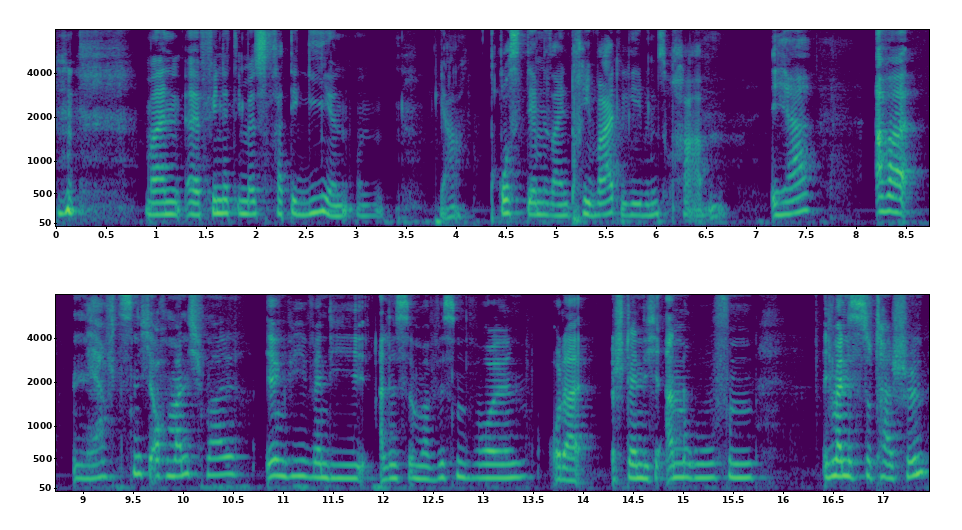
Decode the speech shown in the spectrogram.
man äh, findet immer Strategien und ja, trotzdem sein Privatleben zu haben. Ja, aber nervt es nicht auch manchmal irgendwie, wenn die alles immer wissen wollen oder ständig anrufen? Ich meine, es ist total schön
